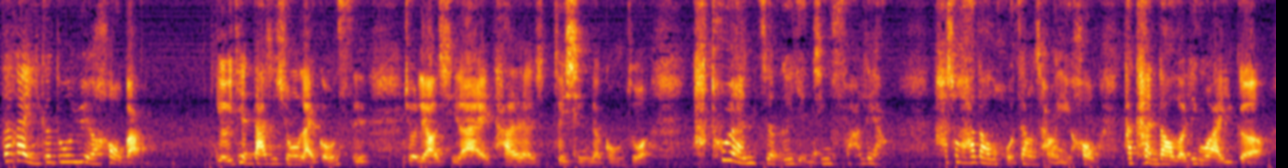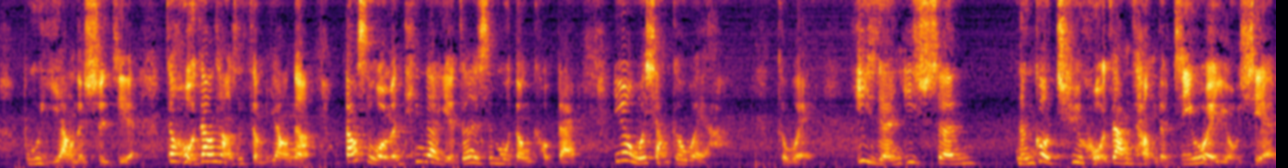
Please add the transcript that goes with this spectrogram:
大概一个多月后吧，有一天大师兄来公司，就聊起来他的最新的工作。他突然整个眼睛发亮，他说他到了火葬场以后，他看到了另外一个不一样的世界。这火葬场是怎么样呢？当时我们听的也真的是目瞪口呆，因为我想各位啊，各位。一人一生能够去火葬场的机会有限，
